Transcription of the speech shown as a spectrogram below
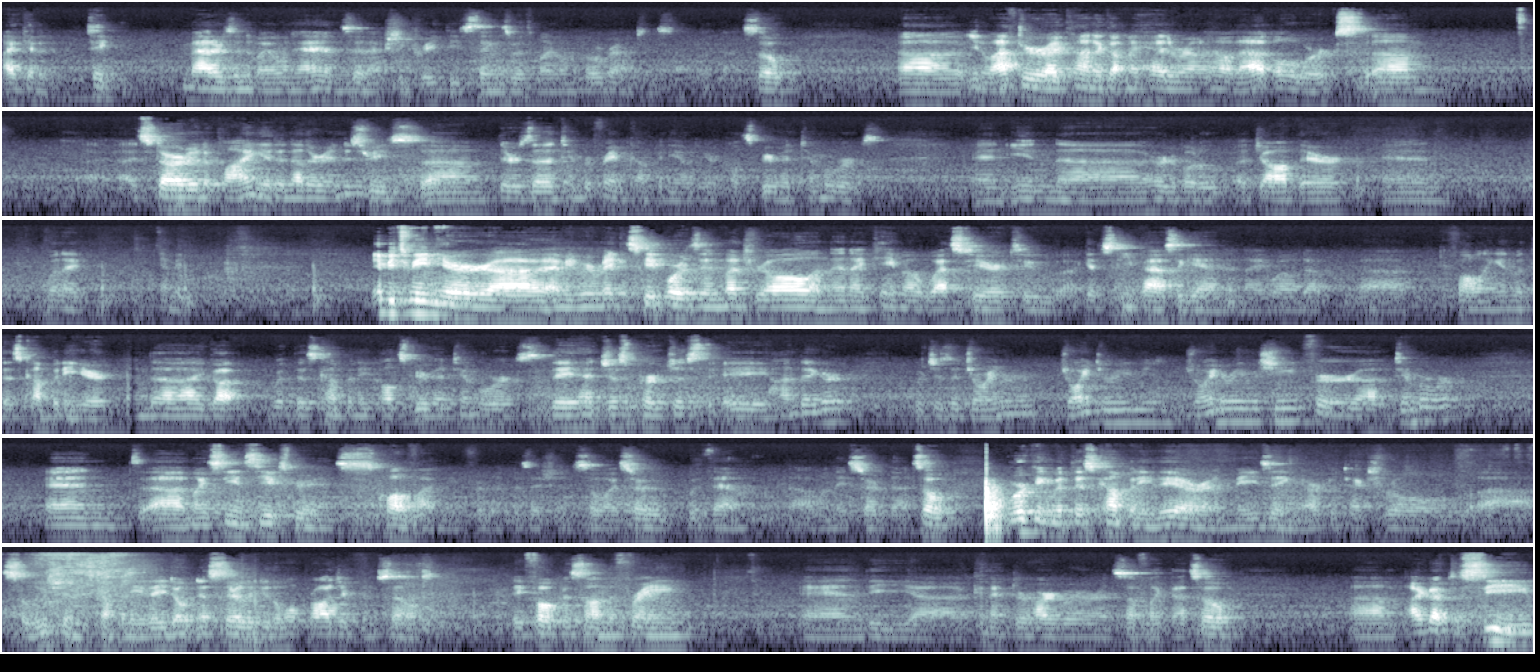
I could take matters into my own hands and actually create these things with my own programs and stuff like that. So, uh, you know, after I kind of got my head around how that all works, um, I started applying it in other industries. Um, there's a timber frame company out here called Spearhead Timberworks, and Ian uh, heard about a, a job there. And when I, I mean, in between here, uh, I mean, we were making skateboards in Montreal, and then I came out west here to uh, get ski pass again, and I wound up uh, falling in with this company here. And uh, I got with this company called Spearhead Timberworks. They had just purchased a Hundegger, which is a joinery joinery joinery machine for timber work and uh, my CNC experience qualified me for the position. So I started with them uh, when they started that. So working with this company, they are an amazing architectural uh, solutions company. They don't necessarily do the whole project themselves. They focus on the frame and the uh, connector hardware and stuff like that. So um, I got to see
